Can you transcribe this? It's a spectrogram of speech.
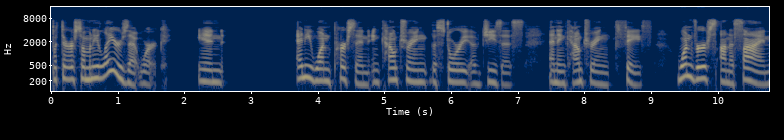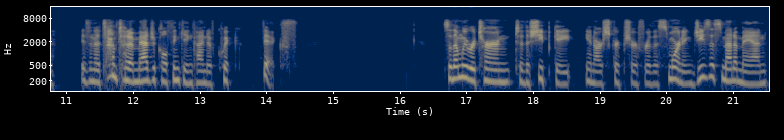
but there are so many layers at work in any one person encountering the story of Jesus and encountering faith. One verse on a sign is an attempt at a magical thinking kind of quick fix. So then we return to the sheep gate in our scripture for this morning. Jesus met a man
